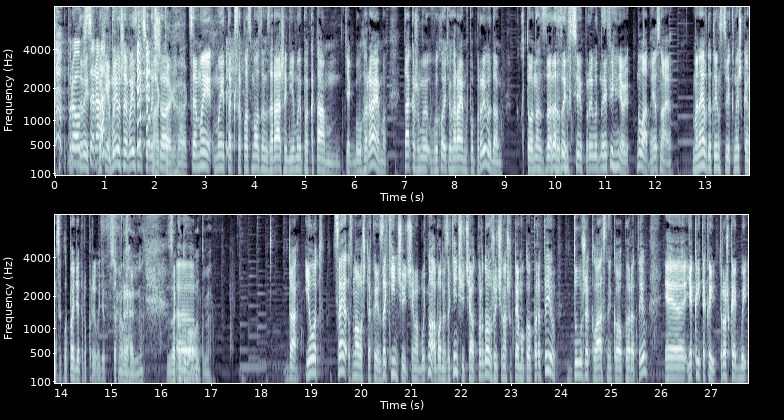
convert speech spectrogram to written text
Про Дивись, окей, Ми вже визначили, що так, так. це ми ми таксоплазмозом заражені, і ми по котам якби угораємо. Також ми, виходить, угораємо по привидам, хто нас заразив цією привидною фігньою. Ну ладно, я знаю. Мене в дитинстві книжка енциклопедія про привидів. Все просто. Реально. Закодували е, тебе. Да. І от це знову ж таки закінчуючи, мабуть, ну або не закінчуючи, а от продовжуючи нашу тему кооперативів, дуже класний кооператив, е, який такий трошки якби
